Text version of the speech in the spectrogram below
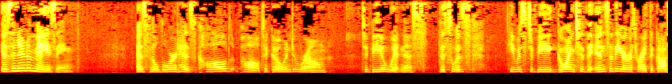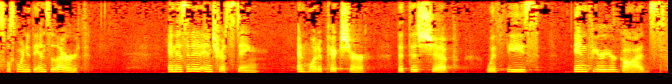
isn't it amazing? As the Lord has called Paul to go into Rome to be a witness, this was he was to be going to the ends of the earth, right? The gospel's going to the ends of the earth. And isn't it interesting? And what a picture that this ship with these inferior gods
